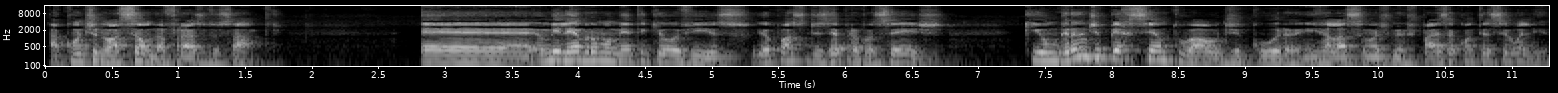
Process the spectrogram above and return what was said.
a continuação da frase do Sartre. É, eu me lembro um momento em que eu ouvi isso. Eu posso dizer para vocês que um grande percentual de cura em relação aos meus pais aconteceu ali.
